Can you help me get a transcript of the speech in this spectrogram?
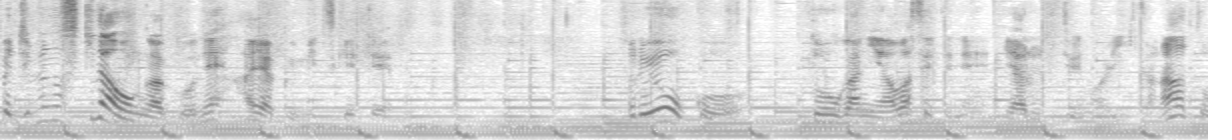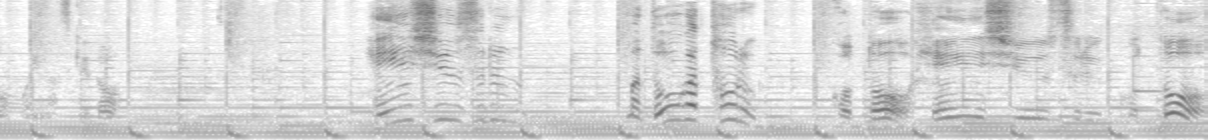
ぱり自分の好きな音楽をね早く見つけてそれをこう動画に合わせてねやるっていうのがいいかなと思いますけど。編集する、まあ、動画撮ること編集すること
